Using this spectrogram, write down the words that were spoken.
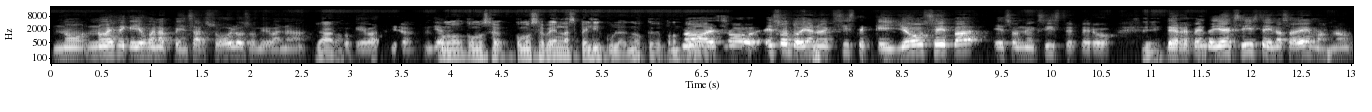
No, no es de que ellos van a pensar solos o que van a... Claro. como, como, se, como se ve en las películas, ¿no? Que de pronto... No, eso, eso todavía no existe. Que yo sepa, eso no existe, pero de repente ya existe y no sabemos, ¿no?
